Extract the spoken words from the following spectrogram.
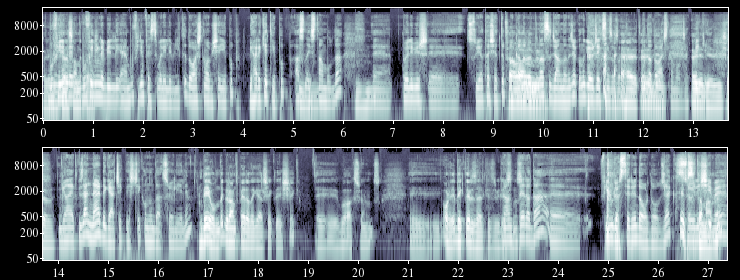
Öyle bu filmle bu filmle birlikte yani bu film festivaliyle birlikte doğaçlama bir şey yapıp bir hareket yapıp aslında Hı-hı. İstanbul'da Hı-hı. E, böyle bir e, suya taş atıp tamam, bakalım öyle. nasıl canlanacak onu göreceksiniz o zaman. evet, bu da doğaçlama olacak. Öyle Peki. diyelim inşallah. Gayet güzel. Nerede gerçekleşecek onu da söyleyelim. Beyoğlu'nda Grand Pera'da gerçekleşecek e, bu aksiyonumuz. E, oraya bekleriz herkesi biliyorsunuz. Grand Pera'da e, film gösterimi de orada olacak. Hepsi Söyleşi tamamen. ve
